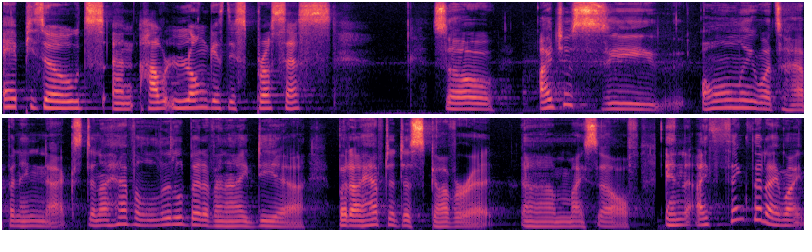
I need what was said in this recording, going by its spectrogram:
episodes, and how long is this process? So I just see only what's happening next, and I have a little bit of an idea, but I have to discover it um, myself. And I think that I might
